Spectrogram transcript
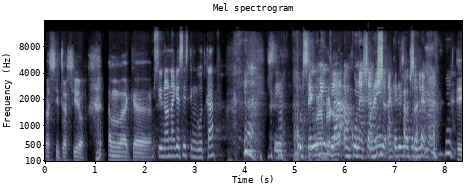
La situació en la que... Si no n'haguessis tingut cap. Sí, potser sí, clar, ho diu clar, no... amb coneixement, Coneix... aquest és el problema. Sí,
